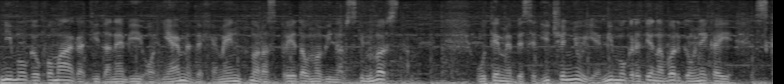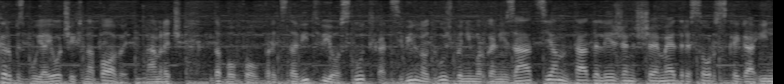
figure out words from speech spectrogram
ni mogel pomagati, da ne bi o njem vehementno razpredal novinarskim vrstam. V tem besedičenju je mimo grede navrgal nekaj skrb zbujajočih napovedi, namreč, da bo po predstavitvi osnutka civilno-družbenim organizacijam ta deležen še medresorskega in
